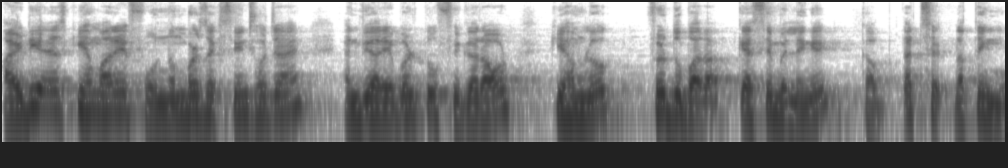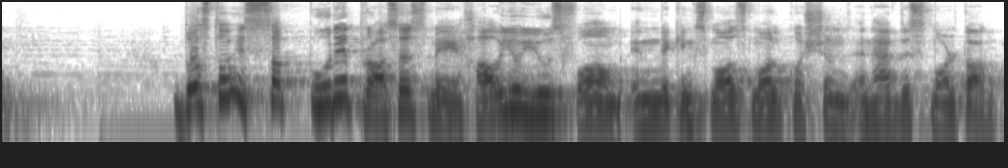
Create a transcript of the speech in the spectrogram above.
idea है कि हमारे फ़ोन नंबर्स एक्सचेंज हो जाएँ and we are able to figure out कि हम लोग फिर दोबारा कैसे मिलेंगे, कब। दैट्स इट नथिंग मोर दोस्तों, इस सब पूरे प्रोसेस में how you use form in making small small question and have this small talk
